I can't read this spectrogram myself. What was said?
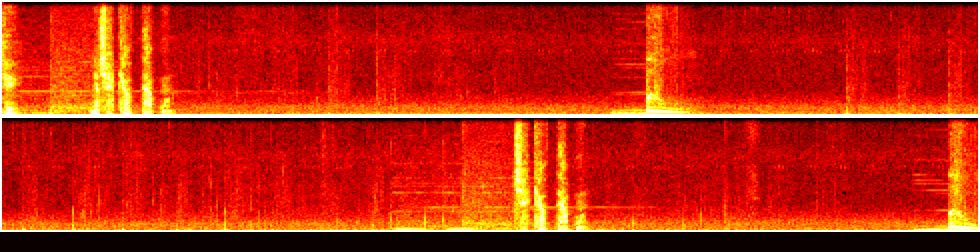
Okay. Now check out that one. Boom. Check out that one. Boom.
